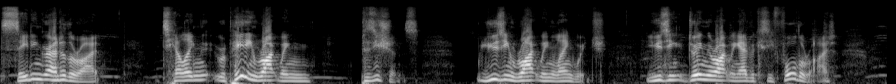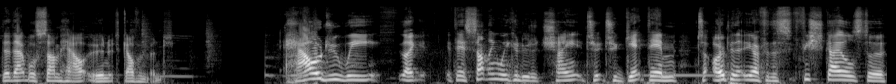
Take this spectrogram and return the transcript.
ceding ground to the right, telling, repeating right wing positions, using right wing language, using doing the right wing advocacy for the right, that that will somehow earn it government. How do we like? If there's something we can do to change to, to get them to open it, you know, for the fish scales to.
